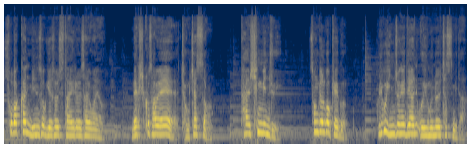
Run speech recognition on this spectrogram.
소박한 민속 예술 스타일을 사용하여 멕시코 사회의 정체성, 탈식민주의, 성별과 계급, 그리고 인종에 대한 의문을 찾습니다.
